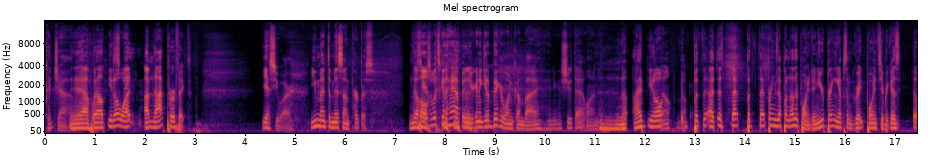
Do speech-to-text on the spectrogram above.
Good job. Yeah, well, you know what? I'm not perfect. Yes, you are. You meant to miss on purpose. No, Here's what's going to happen. You're going to get a bigger one come by, and you're going to shoot that one. no, I, you know, No? Okay. but the, uh, this- that, but that brings up another point, and you're bringing up some great points here because uh,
